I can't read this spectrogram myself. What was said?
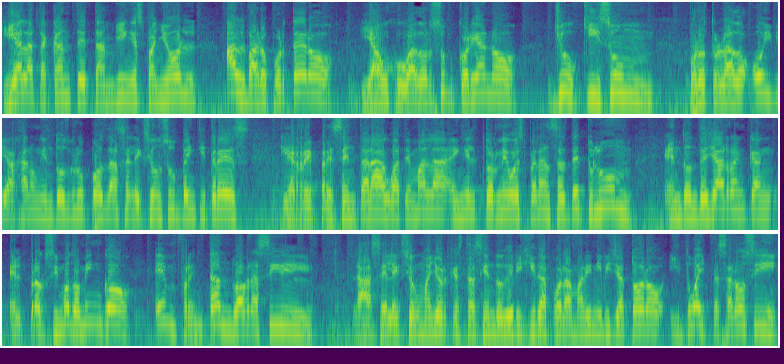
y al atacante también español Álvaro Portero y a un jugador subcoreano Yu Ki-sum. Por otro lado, hoy viajaron en dos grupos la selección sub-23 que representará a Guatemala en el torneo Esperanzas de Tulum, en donde ya arrancan el próximo domingo enfrentando a Brasil. La selección mayor que está siendo dirigida por Amarini Villatoro y Dwight Pesarosi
